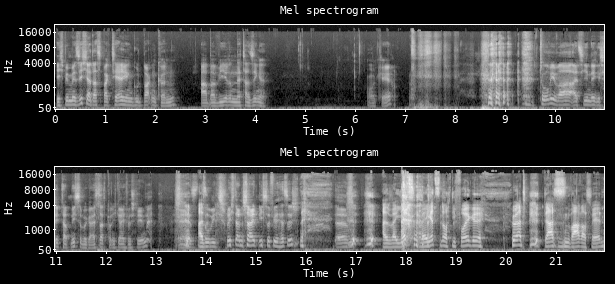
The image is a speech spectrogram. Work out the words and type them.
Ich bin mir sicher, dass Bakterien gut backen können, aber Viren netter singe. Okay. Tobi war, als ich ihn den geschickt habe, nicht so begeistert, konnte ich gar nicht verstehen. Ist, also, Tobi spricht anscheinend nicht so viel Hessisch. ähm. Also wer jetzt, wer jetzt noch die Folge hört, das ist ein wahrer Fan,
